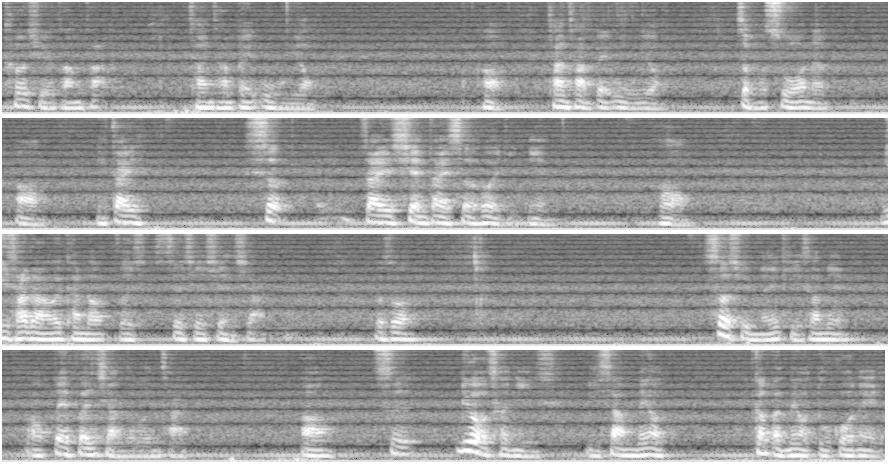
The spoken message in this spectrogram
科学方法常常被误用，哦，常常被误用。怎么说呢？哦，你在社在现代社会里面，哦。你常常会看到这这些现象，就说，社群媒体上面哦被分享的文章，啊是六成以以上没有根本没有读过内容，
